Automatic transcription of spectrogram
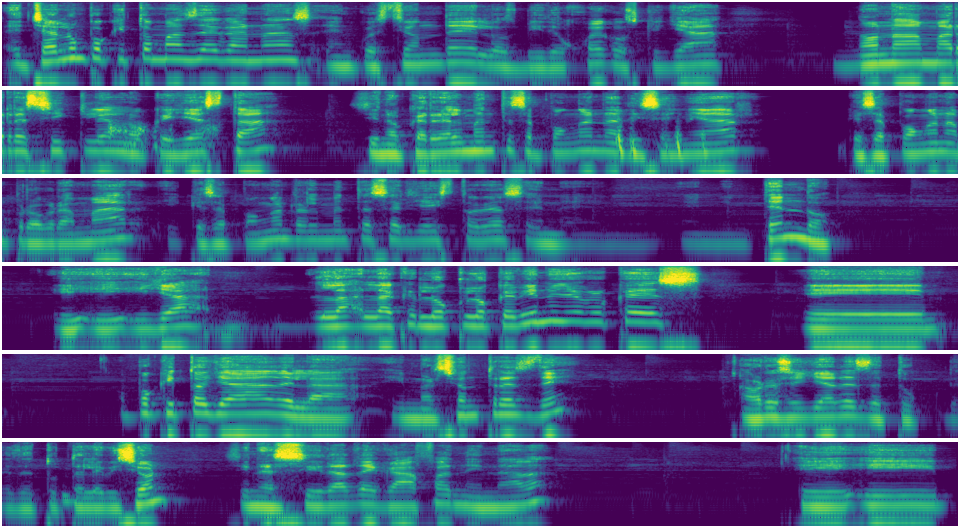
echarle un poquito más de ganas en cuestión de los videojuegos, que ya no nada más reciclen lo que ya está, sino que realmente se pongan a diseñar, que se pongan a programar y que se pongan realmente a hacer ya historias en, Nintendo. Y, ya, lo, que viene yo creo que es eh, un poquito ya de la inmersión 3D. Ahora sí, ya desde tu, desde tu televisión, sin necesidad de gafas ni nada. Y,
